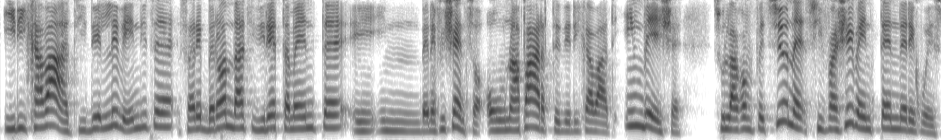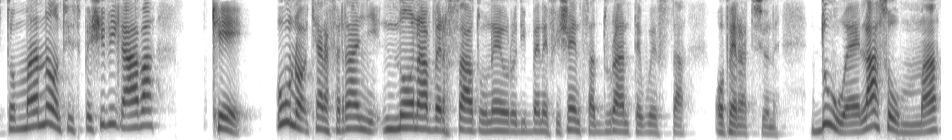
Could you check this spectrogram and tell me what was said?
i ricavati delle vendite sarebbero andati direttamente in beneficenza o una parte dei ricavati. Invece sulla confezione si faceva intendere questo, ma non si specificava che uno, Chiara Ferragni non ha versato un euro di beneficenza durante questa operazione. Due, la somma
